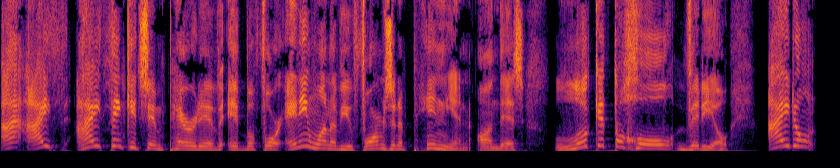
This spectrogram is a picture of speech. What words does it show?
I I, th- I think it's imperative if, before any one of you forms an opinion on this, look at the whole video. I don't,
